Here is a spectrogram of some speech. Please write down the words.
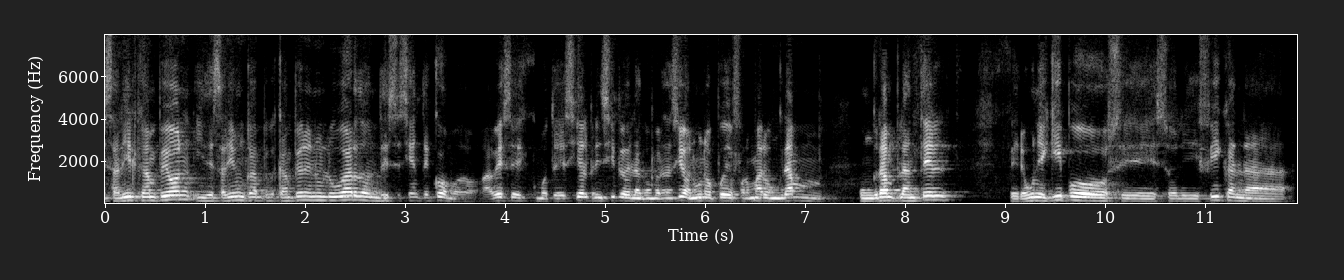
salir campeón y de salir un campeón en un lugar donde se siente cómodo. A veces, como te decía al principio de la conversación, uno puede formar un gran, un gran plantel, pero un equipo se solidifica en la,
